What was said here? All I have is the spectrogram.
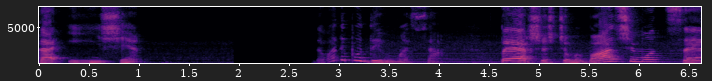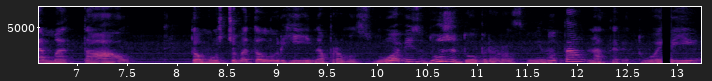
та інші. Давайте подивимося. Перше, що ми бачимо, це метал, тому що металургійна промисловість дуже добре розвинута на території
